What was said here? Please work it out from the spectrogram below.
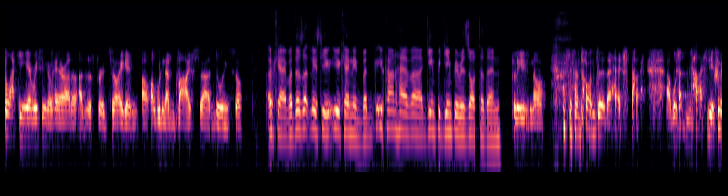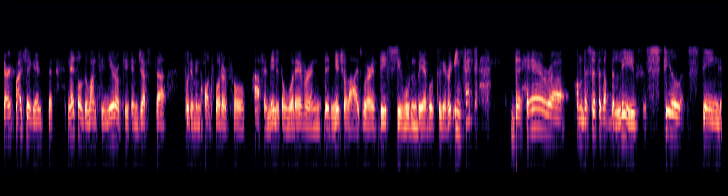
plucking every single hair out of, out of the fruit. So again, I, I wouldn't advise uh, doing so. Okay, but those at least you, you can eat, but you can't have a gympie gympie risotto then. Please no, don't do that. I would advise you very much against it. Nettle, the ones in Europe, you can just uh, put them in hot water for half a minute or whatever and they neutralize, whereas this you wouldn't be able to get rid In fact, the hair uh, on the surface of the leaves still sting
